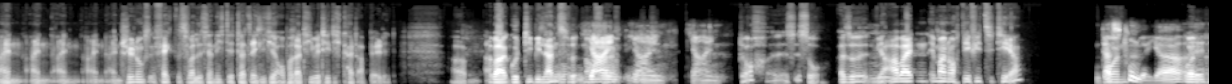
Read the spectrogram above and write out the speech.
ein, ein, ein, ein, ein Schönungseffekt ist, weil es ja nicht die tatsächliche operative Tätigkeit abbildet. Aber gut, die Bilanz wird noch Jein, jein, jein. Doch, äh, es ist so. Also wir Mm. arbeiten immer noch defizitär Das Und- tun wir, ja. und, äh,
